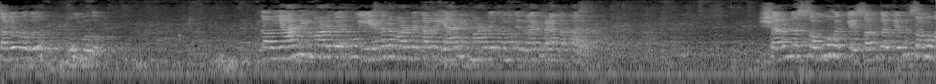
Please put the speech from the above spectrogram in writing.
ಸವೆಯುವುದು ತುಂಬುದು ನಾವು ಯಾರಿಗ್ ಮಾಡಬೇಕು, ಏನಾರ ಮಾಡ್ಬೇಕಾದ್ರೆ ಯಾರಿಗ್ ಮಾಡ್ಬೇಕು ಅನ್ನೋದು ಇದ್ರಾಗ ಹೇಳಕತ್ತಾರ ಶರಣ ಸಮೂಹಕ್ಕೆ ಸಂತತಿ ಸಮೂಹ.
